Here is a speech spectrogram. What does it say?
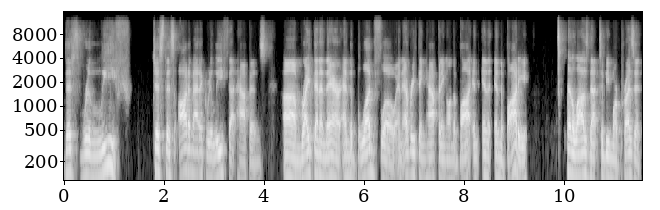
this relief, just this automatic relief that happens um, right then and there, and the blood flow and everything happening on the bot in, in, in the body that allows that to be more present.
